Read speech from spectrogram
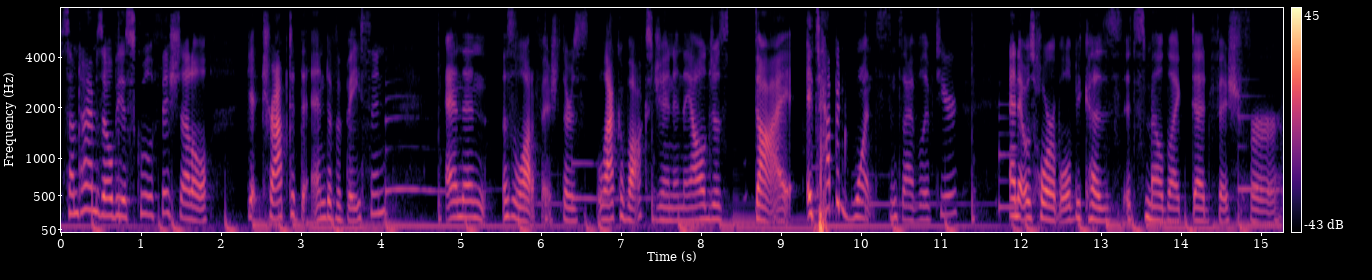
sometimes there'll be a school of fish that'll get trapped at the end of a basin, and then there's a lot of fish. There's lack of oxygen, and they all just die. It's happened once since I've lived here, and it was horrible because it smelled like dead fish for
